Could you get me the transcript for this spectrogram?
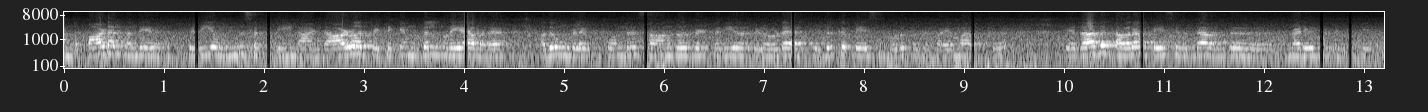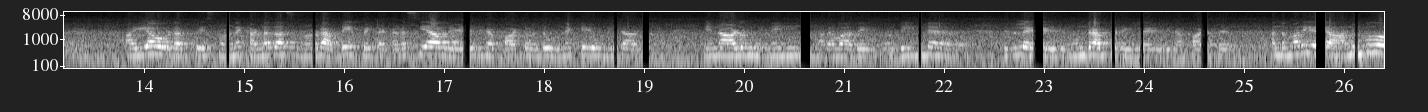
அந்த பாடல் வந்து எனக்கு பெரிய உந்து சக்தி. நான் இந்த ஆழ்வார்பேட்டைக்கே முதல் முறையாக வர அதுவும் உங்களை போன்ற சான்றோர்கள் பெரியவர்களோட எதிர்க்க பேசும்போது கொஞ்சம் பயமாக இருக்குது ஏதாவது தவறாக பேசியிருந்தா வந்து முன்னாடி ஐயாவோட பேசினோடனே கண்ணதாசனோட அப்படியே போயிட்டேன் கடைசியாக அவர் எழுதின பாட்டு வந்து உனக்கே உனிதான் என்னாலும் நினைவில் மறவாதே அப்படின்னு இதில் எழுதி மூன்றாம் பிறையில் எழுதின பாட்டு. அந்த மாதிரி அனுபவ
